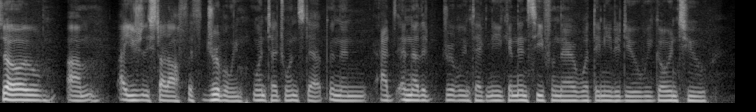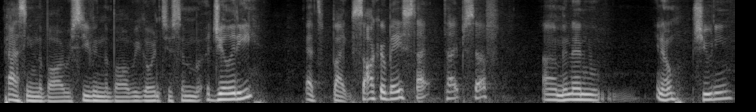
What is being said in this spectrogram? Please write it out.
So um, I usually start off with dribbling, one touch, one step, and then add another dribbling technique, and then see from there what they need to do. We go into passing the ball, receiving the ball. We go into some agility, that's like soccer based type, type stuff, um, and then you know shooting,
